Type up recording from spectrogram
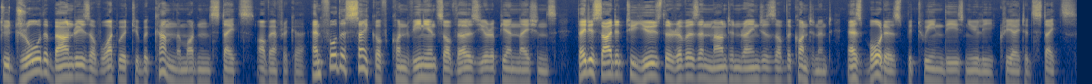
to draw the boundaries of what were to become the modern states of Africa. And for the sake of convenience of those European nations, they decided to use the rivers and mountain ranges of the continent as borders between these newly created states.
